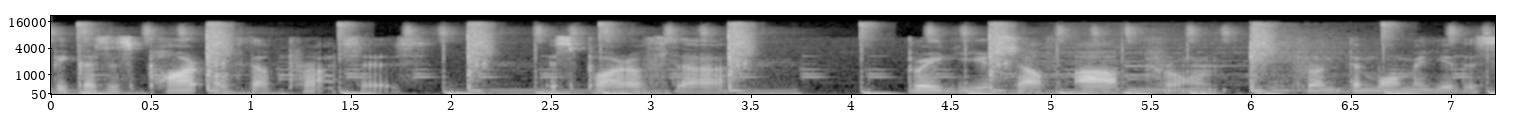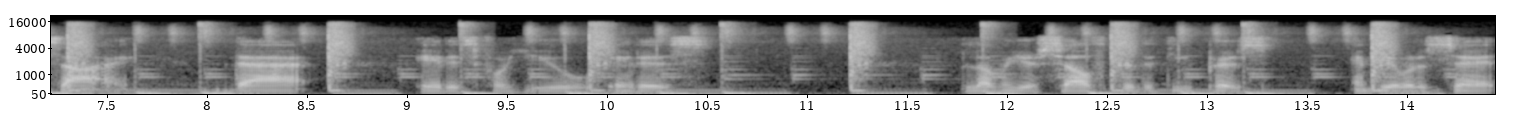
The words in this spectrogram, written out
because it's part of the process. It's part of the bringing yourself up from from the moment you decide that it is for you. It is loving yourself to the deepest and be able to say,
